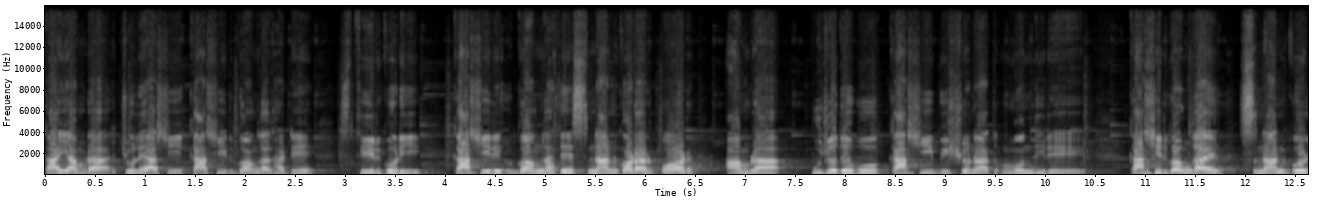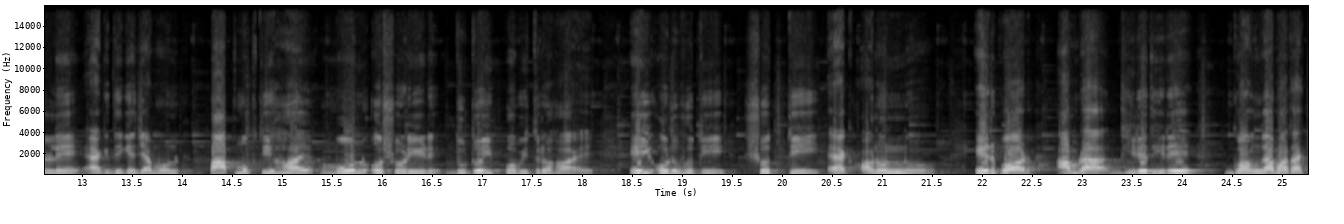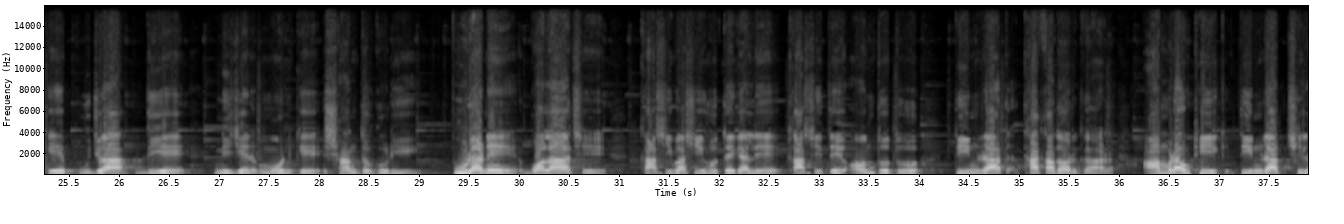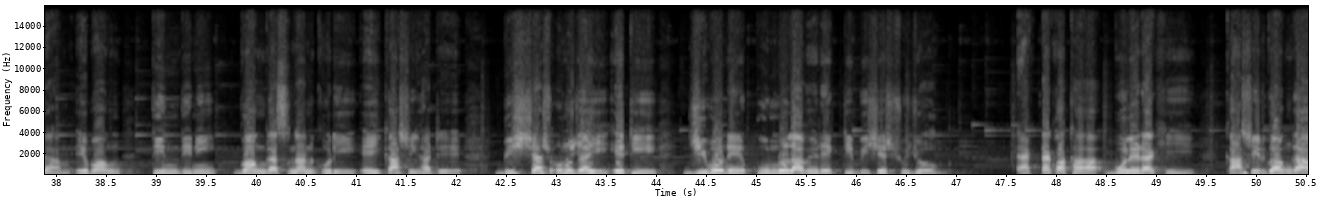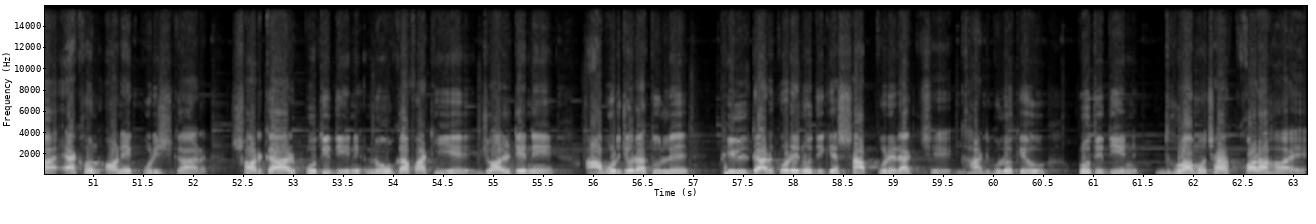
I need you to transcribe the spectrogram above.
তাই আমরা চলে আসি কাশীর গঙ্গা ঘাটে, স্থির করি কাশীর গঙ্গাতে স্নান করার পর আমরা পুজো দেব কাশী বিশ্বনাথ মন্দিরে। কাশীর গঙ্গায় স্নান করলে একদিকে যেমন পাপ মুক্তি হয়, মন ও শরীর দুটোই পবিত্র হয়। এই অনুভূতি সত্যিই এক অনন্য। এরপর আমরা ধীরে ধীরে গঙ্গা মাতাকে পূজা দিয়ে নিজের মনকে শান্ত করি। পুরাণে বলা আছে, কাশীবাসী হতে গেলে কাশীতে অন্তত তিন রাত থাকা দরকার। আমরাও ঠিক তিন রাত ছিলাম এবং তিন দিনই গঙ্গা স্নান করি এই কাশীঘাটে বিশ্বাস অনুযায়ী এটি জীবনে পূর্ণলাভের একটি বিশেষ সুযোগ। একটা কথা বলে রাখি কাশীর গঙ্গা এখন অনেক পরিষ্কার। সরকার প্রতিদিন নৌকা পাঠিয়ে জল টেনে আবর্জনা তুলে ফিল্টার করে নদীকে সাফ করে রাখছে। ঘাটগুলোকেও প্রতিদিন ধোয়া মোছা করা হয়।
